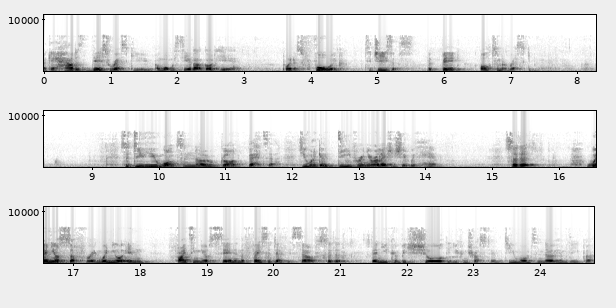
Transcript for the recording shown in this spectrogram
okay, how does this rescue and what we see about God here point us forward to Jesus, the big ultimate rescue? So do you want to know God better? Do you want to go deeper in your relationship with Him? So that when you're suffering, when you're in fighting your sin in the face of death itself, so that then you can be sure that you can trust Him. Do you want to know Him deeper?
